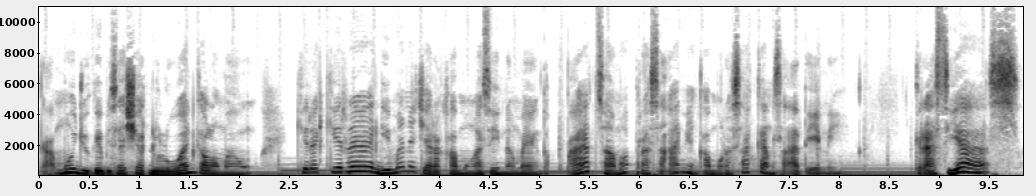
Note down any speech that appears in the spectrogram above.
Kamu juga bisa share duluan kalau mau. Kira-kira gimana cara kamu ngasih nama yang tepat sama perasaan yang kamu rasakan saat ini? Gracias.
